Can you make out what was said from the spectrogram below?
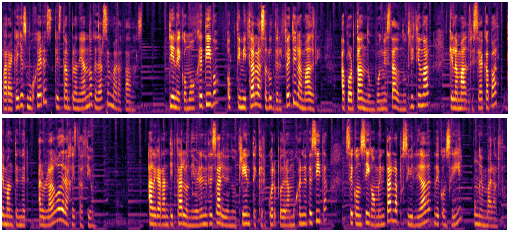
para aquellas mujeres que están planeando quedarse embarazadas. Tiene como objetivo optimizar la salud del feto y la madre, aportando un buen estado nutricional que la madre sea capaz de mantener a lo largo de la gestación. Al garantizar los niveles necesarios de nutrientes que el cuerpo de la mujer necesita, se consigue aumentar las posibilidades de conseguir un embarazo.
